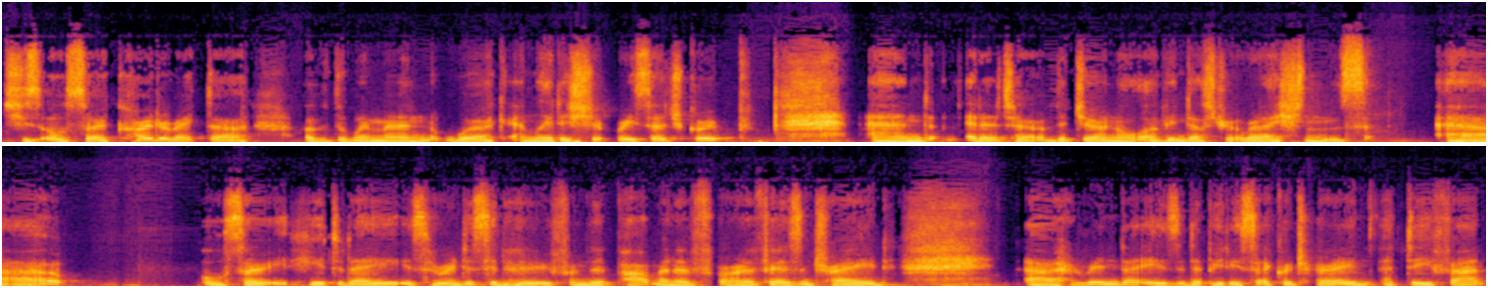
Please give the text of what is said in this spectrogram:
She's also co director of the Women, Work and Leadership Research Group and editor of the Journal of Industrial Relations uh, also here today is Harinder Sidhu from the Department of Foreign Affairs and Trade. Uh, Harinder is a Deputy Secretary at DFAT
